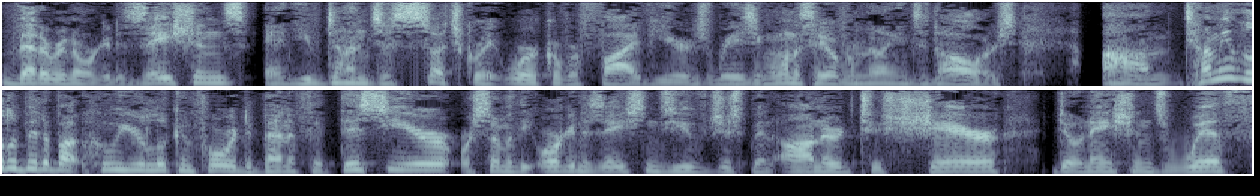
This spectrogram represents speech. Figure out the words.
veteran organizations. And you've done just such great work over five years, raising, I want to say, over millions of dollars. Um, tell me a little bit about who you're looking forward to benefit this year or some of the organizations you've just been honored to share donations with.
